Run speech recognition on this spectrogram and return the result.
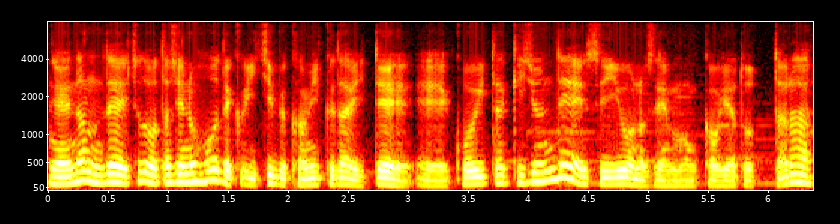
えなのでちょっと私の方で一部噛み砕いて、えー、こういった基準で SEO の専門家を雇ったら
